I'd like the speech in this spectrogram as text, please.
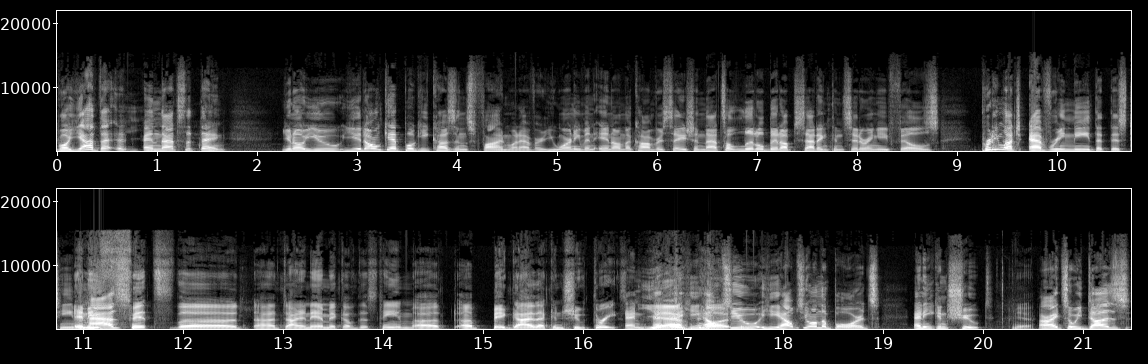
Well, yeah, that, and that's the thing. You know, you you don't get Boogie Cousins, fine, whatever. You weren't even in on the conversation. That's a little bit upsetting considering he fills pretty much every need that this team And has. he fits the uh, dynamic of this team. Uh, a big guy that can shoot threes. and Yeah, he helps but- you. He helps you on the boards, and he can shoot. Yeah. All right, so he does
